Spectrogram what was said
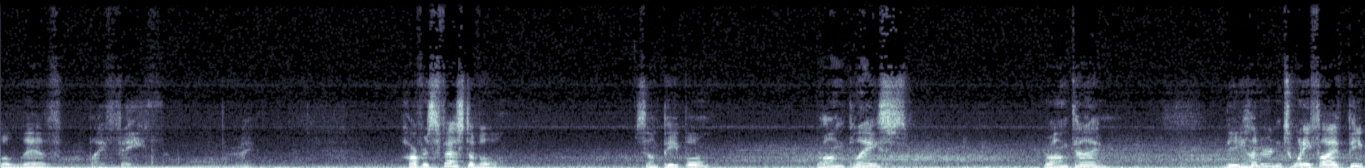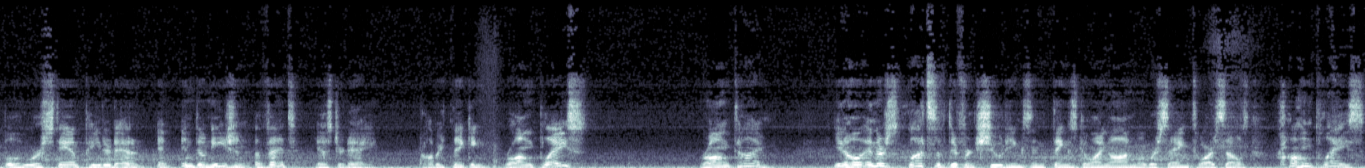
will live by faith. Right? Harvest Festival. Some people Wrong place, wrong time. The 125 people who were stampeded at an, an Indonesian event yesterday, probably thinking, wrong place, wrong time. You know, and there's lots of different shootings and things going on where we're saying to ourselves, wrong place,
